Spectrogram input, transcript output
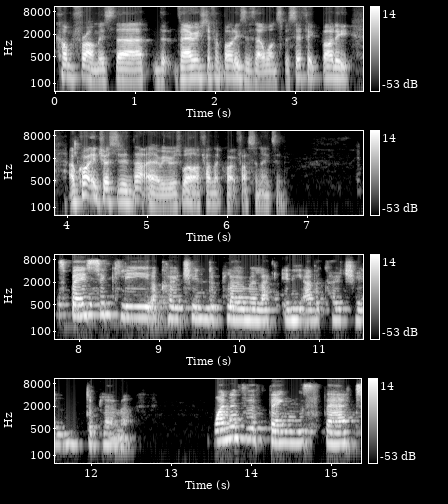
come from? Is there the various different bodies? Is there one specific body? I'm quite interested in that area as well. I found that quite fascinating. It's basically a coaching diploma like any other coaching diploma. One of the things that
